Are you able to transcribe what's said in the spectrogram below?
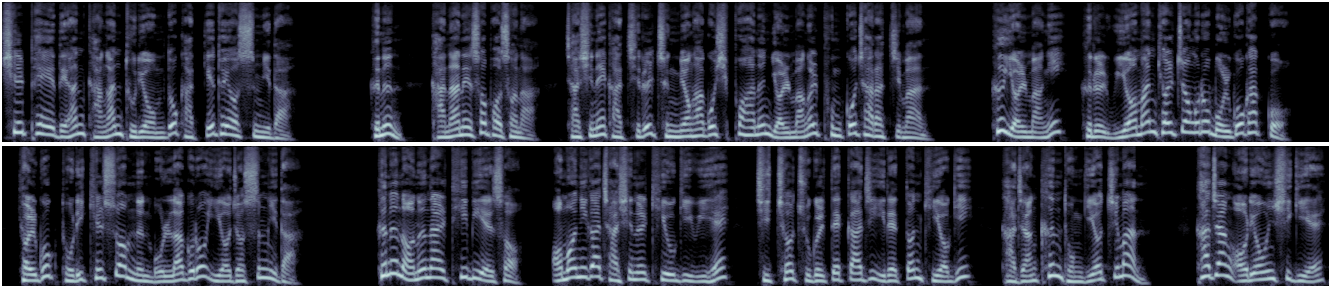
실패에 대한 강한 두려움도 갖게 되었습니다. 그는 가난에서 벗어나 자신의 가치를 증명하고 싶어 하는 열망을 품고 자랐지만 그 열망이 그를 위험한 결정으로 몰고 갔고 결국 돌이킬 수 없는 몰락으로 이어졌습니다. 그는 어느 날 TV에서 어머니가 자신을 키우기 위해 지쳐 죽을 때까지 일했던 기억이 가장 큰 동기였지만 가장 어려운 시기에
